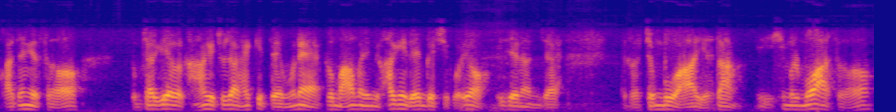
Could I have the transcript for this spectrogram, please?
과정에서 검찰 개혁을 강하게 주장했기 때문에 그 마음은 이미 확인이 된 것이고요. 이제는 이제 그 정부와 여당 힘을 모아서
